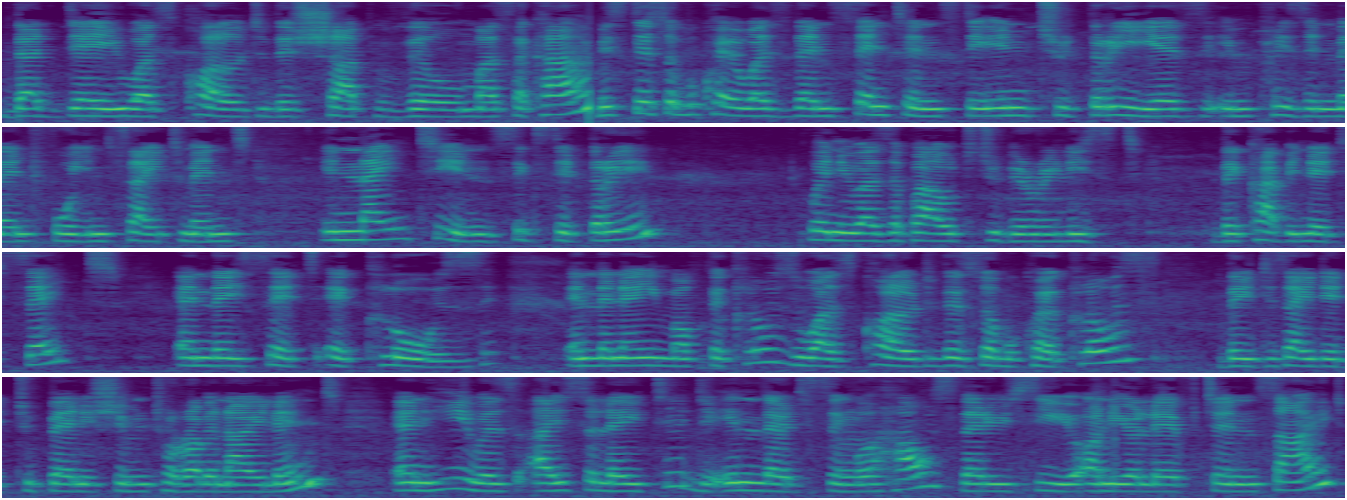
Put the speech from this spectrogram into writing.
That day was called the Sharpeville Massacre. Mr. Sobukwe was then sentenced into three years imprisonment for incitement in 1963 when he was about to be released. The cabinet set and they set a clause and the name of the clause was called the Sobukwe clause. They decided to banish him to Robben Island and he was isolated in that single house that you see on your left hand side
